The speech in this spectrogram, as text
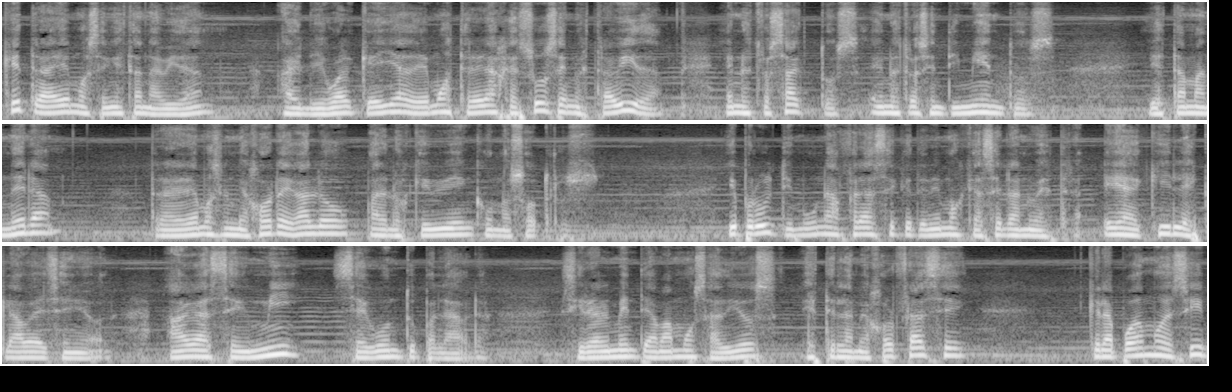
¿qué traemos en esta Navidad? Al igual que ella, debemos traer a Jesús en nuestra vida, en nuestros actos, en nuestros sentimientos. Y de esta manera traeremos el mejor regalo para los que viven con nosotros. Y por último, una frase que tenemos que hacer la nuestra. He aquí la esclava del Señor. Hágase en mí según tu palabra. Si realmente amamos a Dios, esta es la mejor frase que la podemos decir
